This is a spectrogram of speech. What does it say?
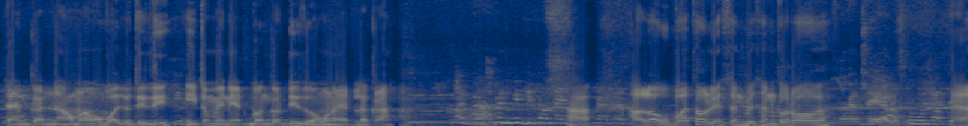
ટાઈમ કાર્ડના હમણાં મોબાઈલ જોતી હતી. એ તમે નેટ બંધ કરી દીધો હમણાં એટલે, કા? और बचपन में भी तो मैं હા હાલો ઊભા થાવ લેસન બેસન કરો હવે तैयार तो हो जाते હે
